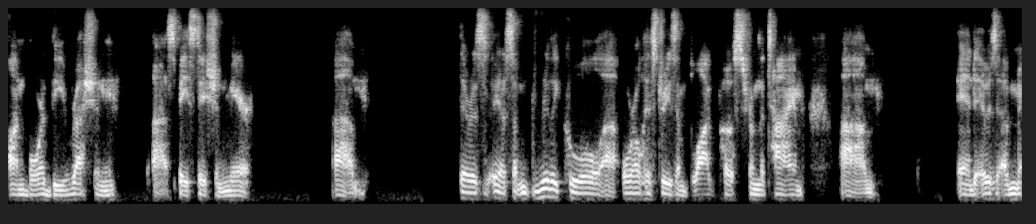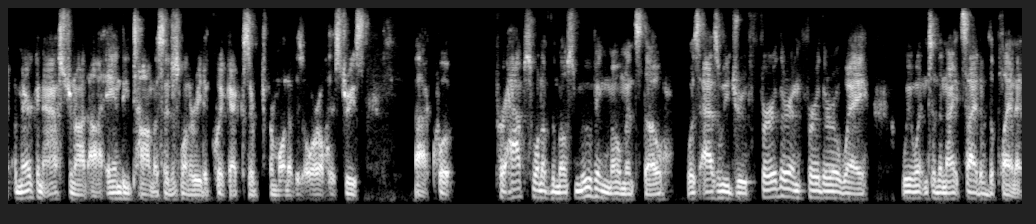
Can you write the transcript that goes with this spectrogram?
on board the Russian uh, space station Mir. Um, there was you know, some really cool uh, oral histories and blog posts from the time. Um, and it was American astronaut, uh, Andy Thomas. I just want to read a quick excerpt from one of his oral histories. Uh, quote, Perhaps one of the most moving moments, though, was as we drew further and further away, we went into the night side of the planet,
